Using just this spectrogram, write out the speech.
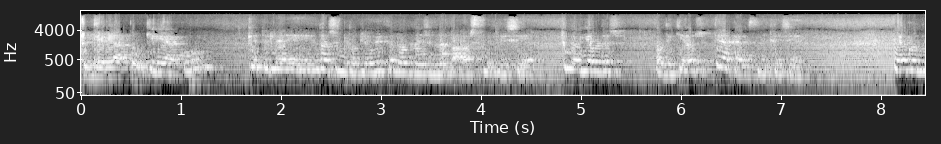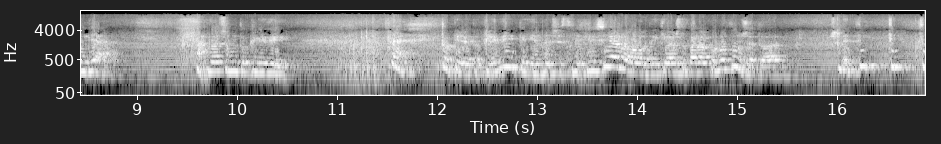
του Κυριακού. Κυριακού και του λέει δώσε μου το κλειδί θέλω μέσα να πάω στην εκκλησία. Του λέει ο γέροντας ο δικαίος τι να κάνεις στην εκκλησία έχω δουλειά. Να μου το κλειδί. Ε, το πήρε το κλειδί, πήγε μέσα στην εκκλησία, αλλά ο δικαιός το παρακολουθούσε τώρα. Σου λέει, τι, τι, τι,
